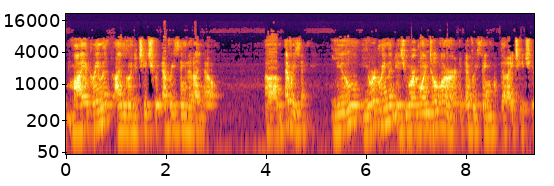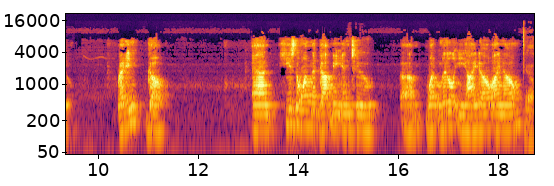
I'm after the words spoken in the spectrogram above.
My agreement, I'm going to teach you everything that I know um, everything. You, your agreement is you are going to learn everything that I teach you. Ready? Go. And he's the one that got me into um, what little Iaido I know. Yeah.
